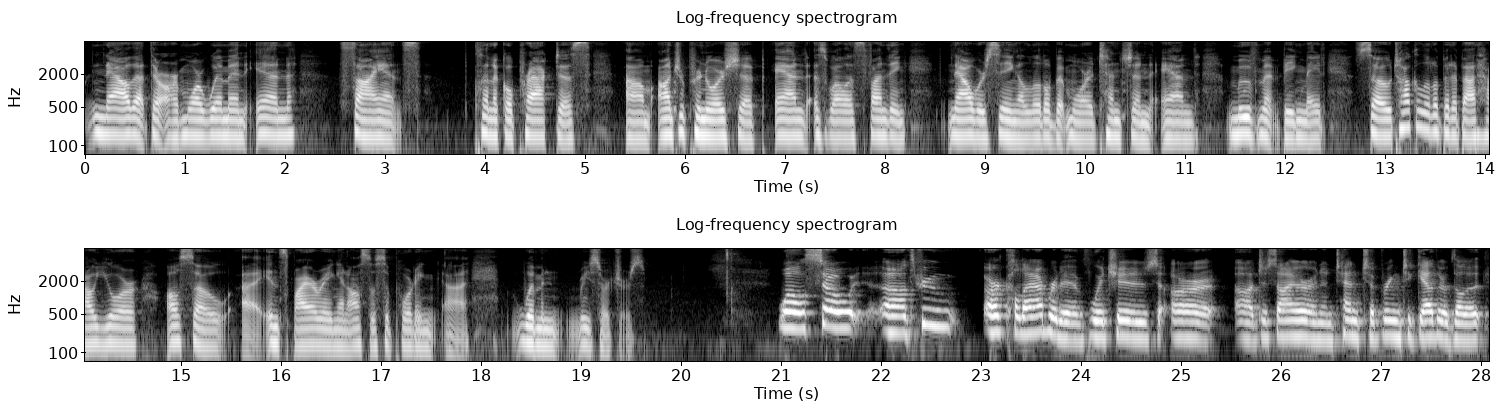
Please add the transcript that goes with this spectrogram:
now that there are more women in science, clinical practice, um, entrepreneurship, and as well as funding, now we're seeing a little bit more attention and movement being made. So, talk a little bit about how you're also uh, inspiring and also supporting uh, women researchers. Well, so uh, through our collaborative, which is our uh, desire and intent to bring together the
